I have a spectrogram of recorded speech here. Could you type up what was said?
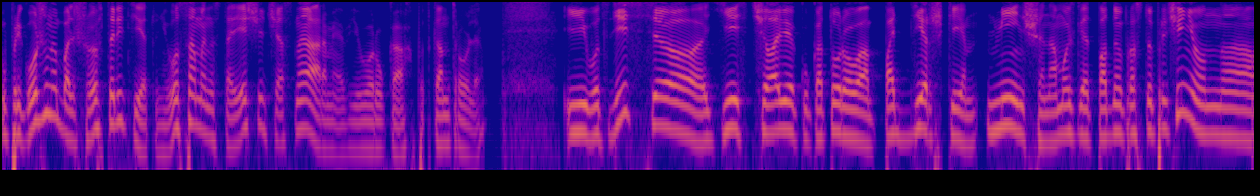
У Пригожина большой авторитет, у него самая настоящая частная армия в его руках под контролем. И вот здесь э, есть человек, у которого поддержки меньше, на мой взгляд, по одной простой причине. Он э,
